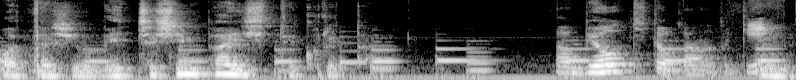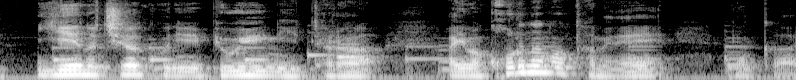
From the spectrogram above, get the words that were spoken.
私をめっちゃ心配してくれた。あ病気とかの時、うん。家の近くに病院に行ったらあ今コロナのためなんか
